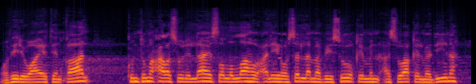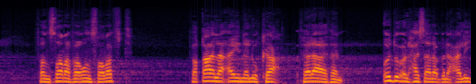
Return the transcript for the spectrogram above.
وفي رواية قال كنت مع رسول الله صلى الله عليه وسلم في سوق من أسواق المدينة فانصرف وانصرفت فقال أين لكع ثلاثا؟ ادعوا الحسن بن علي.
